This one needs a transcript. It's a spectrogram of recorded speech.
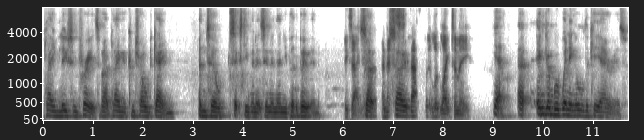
playing loose and free. It's about playing a controlled game until 60 minutes in, and then you put the boot in. Exactly. So- and that's, so- that's what it looked like to me. Yeah, uh, England were winning all the key areas.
